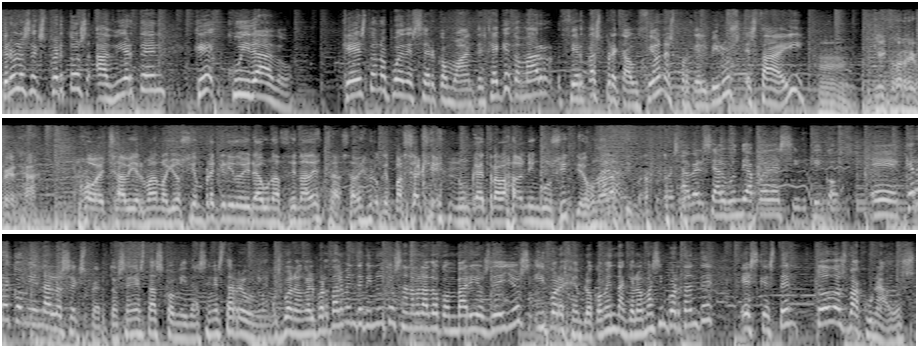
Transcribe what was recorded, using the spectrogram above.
pero los expertos advierten que cuidado, que esto no puede ser como antes, que hay que tomar ciertas precauciones porque el virus está ahí. Mm, Kiko Rivera. No, Xavi, hermano, yo siempre he querido ir a una cena de estas, ¿sabes? Lo que pasa es que nunca he trabajado en ningún sitio, es una lástima. Pues a ver si algún día puedes ir, Kiko. Eh, ¿Qué recomiendan los expertos en estas comidas, en estas reuniones? Bueno, en el portal 20 Minutos han hablado con varios de ellos y, por ejemplo, comentan que lo más importante es que estén todos vacunados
